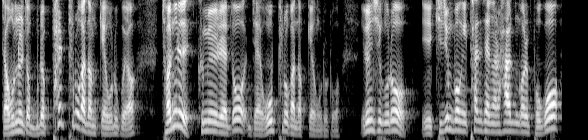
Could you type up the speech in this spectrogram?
자 오늘도 무려 8%가 넘게 오르고요. 전일 금요일에도 이제 5%가 넘게 오르고 이런 식으로 이 기준봉이 탄생을 한 걸 보고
